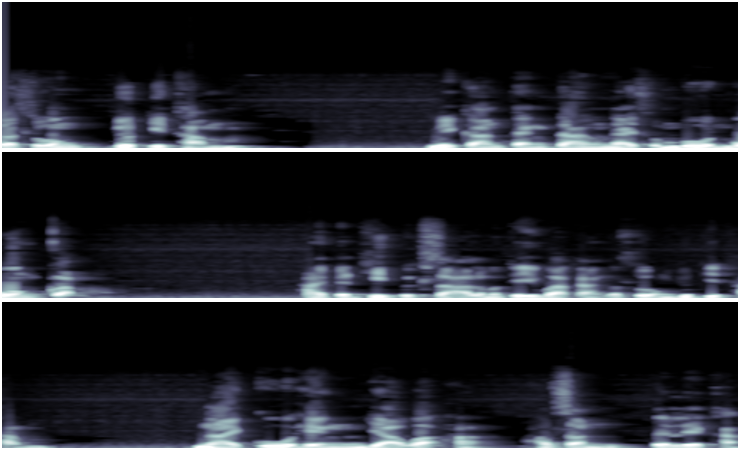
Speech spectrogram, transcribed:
กระทรวงยุติธรรม มีการแต่งตั้งนายสมบูรณ์ม่วงกล่ำให้เป็นที่ปรึกษารัฐมนตรีว่าการกระทรวงยุติธรรม นายกูเฮงยาวะฮัสซันเป็นเลขา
